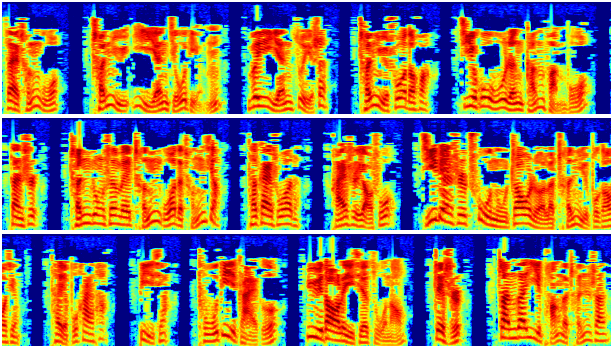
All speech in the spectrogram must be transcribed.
在陈国，陈宇一言九鼎，威严最甚。陈宇说的话，几乎无人敢反驳。”但是陈忠身为陈国的丞相，他该说的还是要说，即便是触怒招惹了陈宇不高兴，他也不害怕。陛下，土地改革遇到了一些阻挠。这时，站在一旁的陈山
